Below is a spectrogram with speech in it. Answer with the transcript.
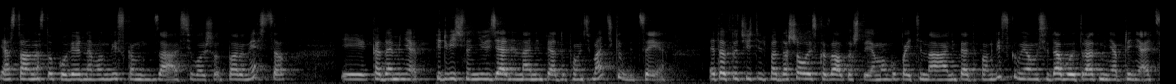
Я стала настолько уверена в английском за всего лишь вот пару месяцев. И когда меня первично не взяли на Олимпиаду по математике в лицее, этот учитель подошел и сказал то, что я могу пойти на Олимпиаду по английскому, и он всегда будет рад меня принять,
